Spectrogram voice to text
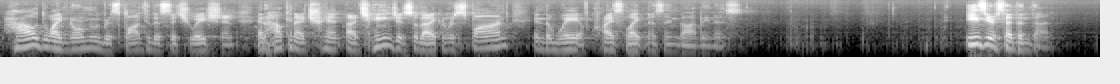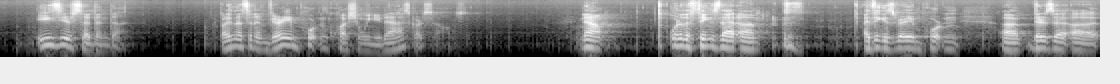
how do I normally respond to this situation? And how can I uh, change it so that I can respond in the way of Christ likeness and godliness? Easier said than done. Easier said than done. But I think that's a very important question we need to ask ourselves. Now, one of the things that um, I think is very important, uh, there's a,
